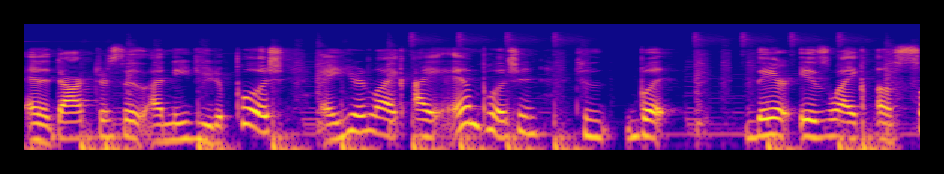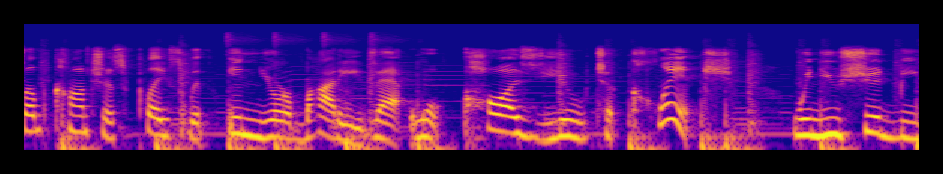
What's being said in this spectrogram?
and the doctor says I need you to push and you're like I am pushing to but there is like a subconscious place within your body that will cause you to clench when you should be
